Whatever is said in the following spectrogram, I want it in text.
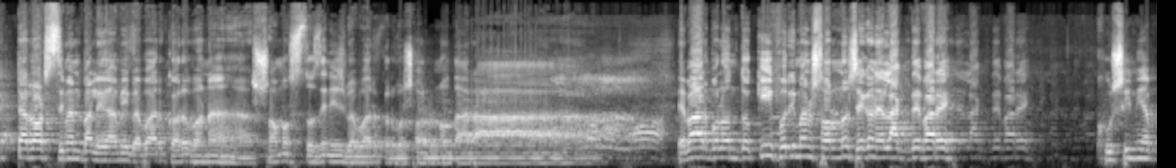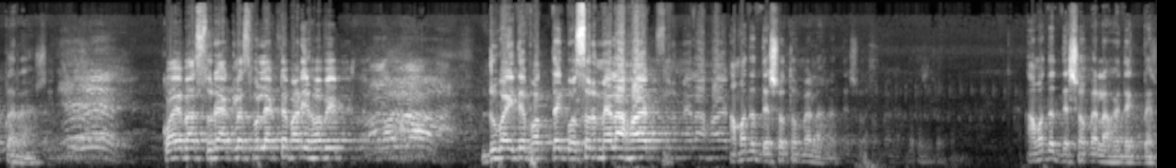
একটা রড সিমেন্ট বালি আমি ব্যবহার করব না। সমস্ত জিনিস ব্যবহার করব স্বর্ণ দ্বারা। এবার বলুন তো কি পরিমাণ স্বর্ণ সেখানে লাগতে পারে? লাগতে পারে। খুশি নি আপনারা? কয়বার সুরে এক ক্লাস বলে একটা বাড়ি হবে? দুবাইতে প্রত্যেক বছর মেলা হয়। আমাদের দেশও তো মেলা হয়। আমাদের দেশেও মেলা হয়, দেখবেন।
